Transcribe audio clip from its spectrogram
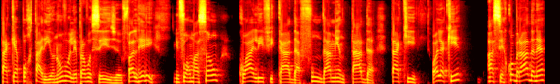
Tá aqui a portaria, eu não vou ler para vocês. Eu falei, informação qualificada, fundamentada. Tá aqui. Olha aqui, a ser cobrada, né?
